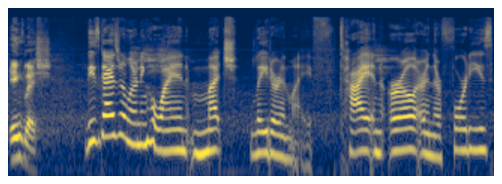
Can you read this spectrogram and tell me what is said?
English. These guys are learning Hawaiian much later in life. Ty and Earl are in their 40s,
